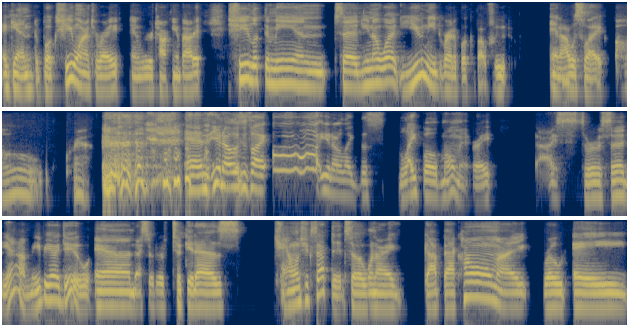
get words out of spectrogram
again the book she wanted to write, and we were talking about it. She looked at me and said, You know what? You need to write a book about food. And I was like, Oh, crap. and, you know, it was just like, Oh, you know, like this light bulb moment, right? I sort of said, Yeah, maybe I do. And I sort of took it as challenge accepted. So when I got back home, I wrote a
